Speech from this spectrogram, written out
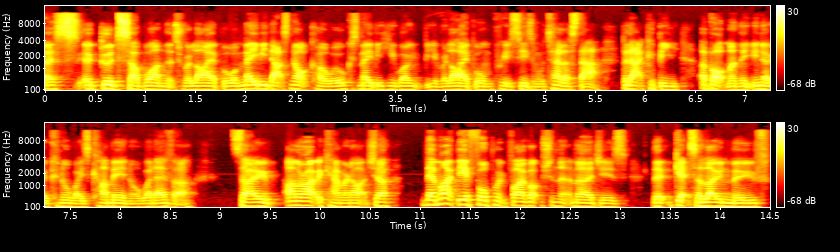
a, a good sub one that's reliable. And maybe that's not Colwill because maybe he won't be reliable and preseason will tell us that. But that could be a botman that, you know, can always come in or whatever. So I'm all right with Cameron Archer. There might be a 4.5 option that emerges that gets a loan move.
